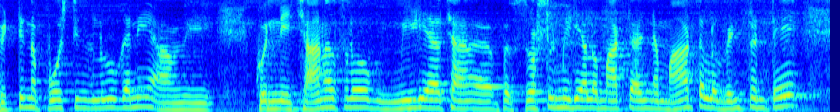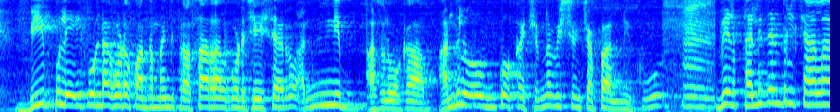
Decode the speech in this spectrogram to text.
పెట్టిన పోస్టింగ్లు కానీ ఆమె కొన్ని ఛానల్స్లో మీడియా ఛా సోషల్ మీడియాలో మాట్లాడిన మాటలు వింటుంటే బీపులు వేయకుండా కూడా కొంతమంది ప్రసారాలు కూడా చేశారు. అన్ని అసలు ఒక అందులో ఇంకొక చిన్న విషయం చెప్పాలి నీకు. వీళ్ళ తల్లిదండ్రులు చాలా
